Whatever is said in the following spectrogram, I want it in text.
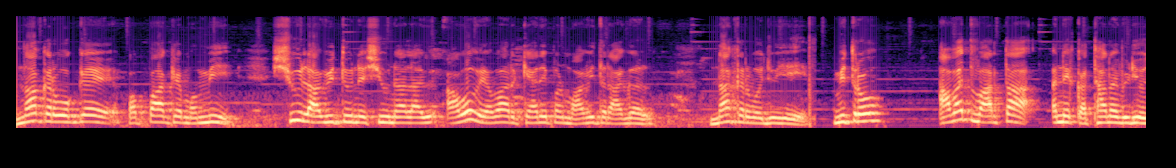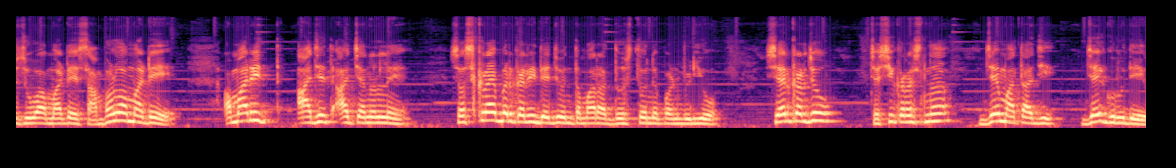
ન કરવો કે પપ્પા કે મમ્મી શું લાવ્યું તું ને શું ના લાવ્યું, આવો વ્યવહાર ક્યારેય પણ માવિતર આગળ ના કરવો જોઈએ. મિત્રો, આવા જ વાર્તા અને કથાના વીડિયો જોવા માટે, સાંભળવા માટે અમારી આજે આ ચેનલને સબસ્ક્રાઈબર કરી દેજો અને તમારા દોસ્તોને પણ વીડિયો શેર કરજો. જય શ્રી કૃષ્ણ, જય માતાજી, જય ગુરુદેવ.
